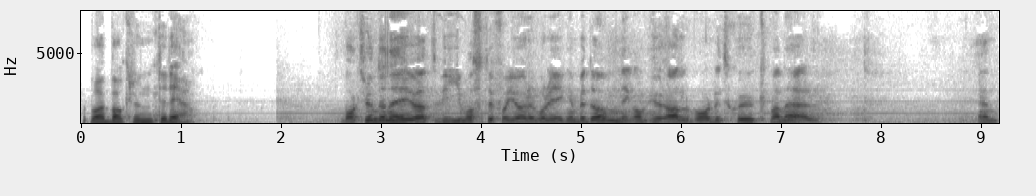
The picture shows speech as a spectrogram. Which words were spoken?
Vad är bakgrunden till det? Bakgrunden är ju att vi måste få göra vår egen bedömning om hur allvarligt sjuk man är. En,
